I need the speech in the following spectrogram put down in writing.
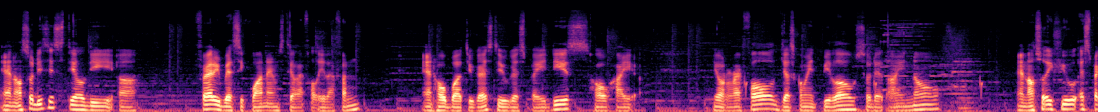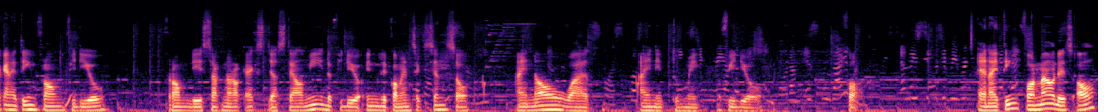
And also this is still the uh, very basic one. I'm still level 11 and how about you guys? Do you guys play this? How high your level? Just comment below so that I know. And also if you expect anything from video from this Ragnarok X just tell me the video in the comment section so I know what I need to make a video for. And I think for now that's all.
